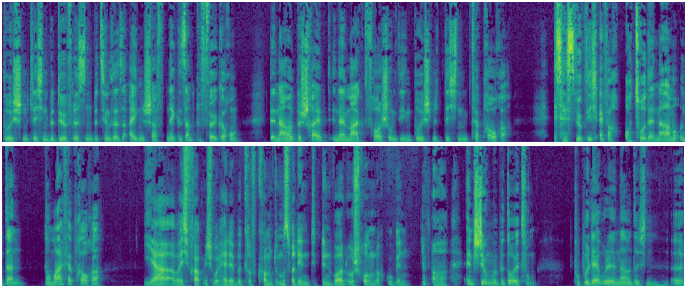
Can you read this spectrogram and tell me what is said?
durchschnittlichen Bedürfnissen bzw. Eigenschaften der Gesamtbevölkerung. Der Name beschreibt in der Marktforschung den durchschnittlichen Verbraucher. Es heißt wirklich einfach Otto der Name und dann Normalverbraucher. Ja, aber ich frage mich, woher der Begriff kommt. Du musst mal den, den Wortursprung noch googeln. Oh, Entstehung und Bedeutung populär wurde der Name durch einen, äh,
